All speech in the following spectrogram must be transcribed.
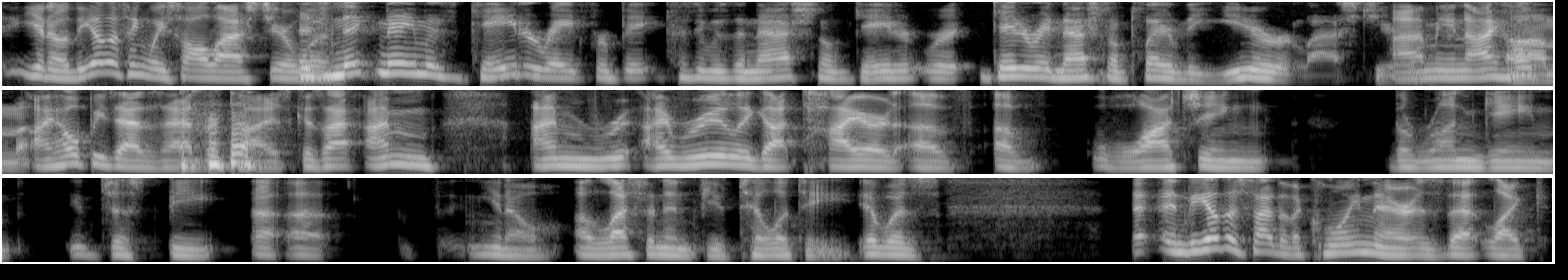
you know, the other thing we saw last year was his nickname is Gatorade for because he was the national Gator Gatorade National Player of the Year last year. I mean, I hope um, I hope he's as advertised because I'm I'm re- I really got tired of of watching the run game just be a, a you know a lesson in futility. It was, and the other side of the coin there is that like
